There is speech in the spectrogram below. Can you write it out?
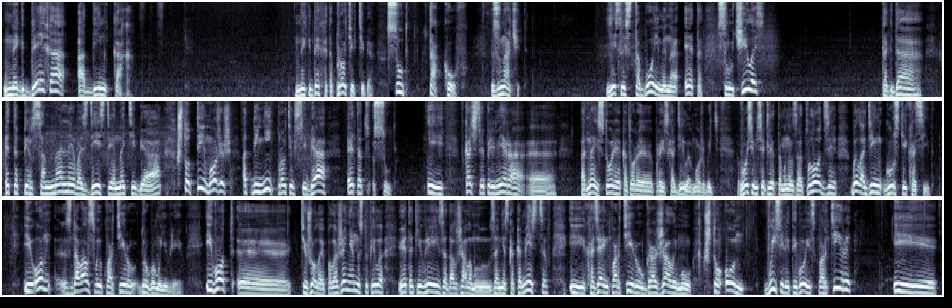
Негдеха один ках. Негдех – это против тебя. Суд таков. Значит, если с тобой именно это случилось, тогда это персональное воздействие на тебя, что ты можешь отменить против себя этот суд. И в качестве примера э, одна история, которая происходила, может быть, 80 лет тому назад в Лодзе, был один гурский хасид. И он сдавал свою квартиру другому еврею. И вот э, тяжелое положение наступило, и этот еврей задолжал ему за несколько месяцев, и хозяин квартиры угрожал ему, что он выселит его из квартиры, и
